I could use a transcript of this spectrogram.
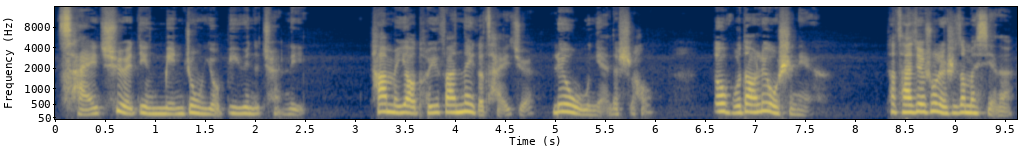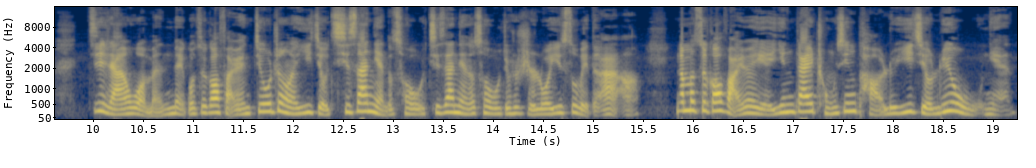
才确定民众有避孕的权利，他们要推翻那个裁决，六五年的时候都不到六十年。他裁决书里是这么写的：既然我们美国最高法院纠正了1973年的错误，73年的错误就是指罗伊诉韦德案啊，那么最高法院也应该重新考虑1965年、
